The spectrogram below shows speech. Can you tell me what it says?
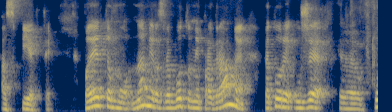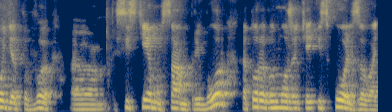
аспекты. Поэтому нами разработаны программы, которые уже э, входят в э, систему сам прибор, который вы можете использовать.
